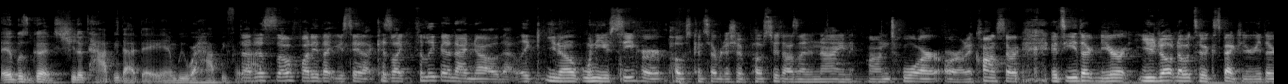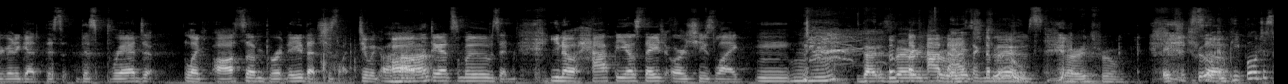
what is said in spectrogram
it was good. She looked happy that day and we were happy for that. That is so funny that you say that because like Felipe and I know that like you know when you see her post conservatorship post two thousand and nine on tour or on a concert, it's either you're you don't know what to expect. You're either gonna get this this brand like awesome Britney that she's like doing all Uh-huh. the dance moves and you know happy on stage, or she's like mm, that is very like true. half-assing the true. moves. Very true. It's true, So- and people just.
